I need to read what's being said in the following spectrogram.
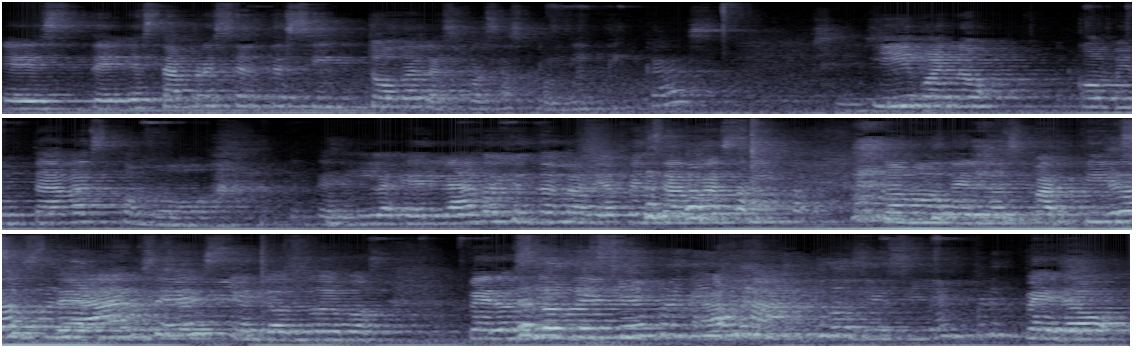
Este, están presentes sí todas las fuerzas políticas y bueno, comentabas como el, lado yo no lo había pensado así, como de los partidos de antes y los nuevos. Pero de los de siempre, los de siempre. Pero,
